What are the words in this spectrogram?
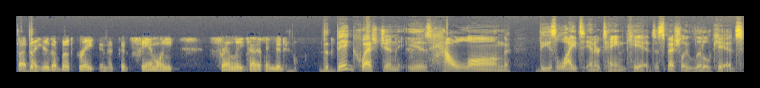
but the, I hear they're both great and a good family friendly kind of thing to do. The big question is how long these lights entertain kids, especially little kids,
